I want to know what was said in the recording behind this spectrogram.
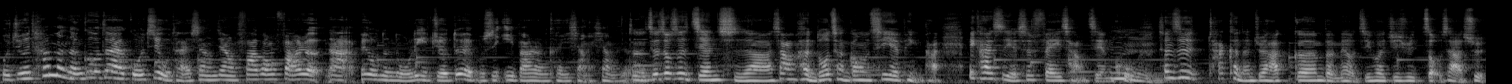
我觉得他们能够在国际舞台上这样发光发热，那背后的努力绝对不是一般人可以想象的。对，这就是坚持啊！像很多成功的企业品牌，一开始也是非常艰苦，嗯、甚至他可能觉得他根本没有机会继续走下去，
